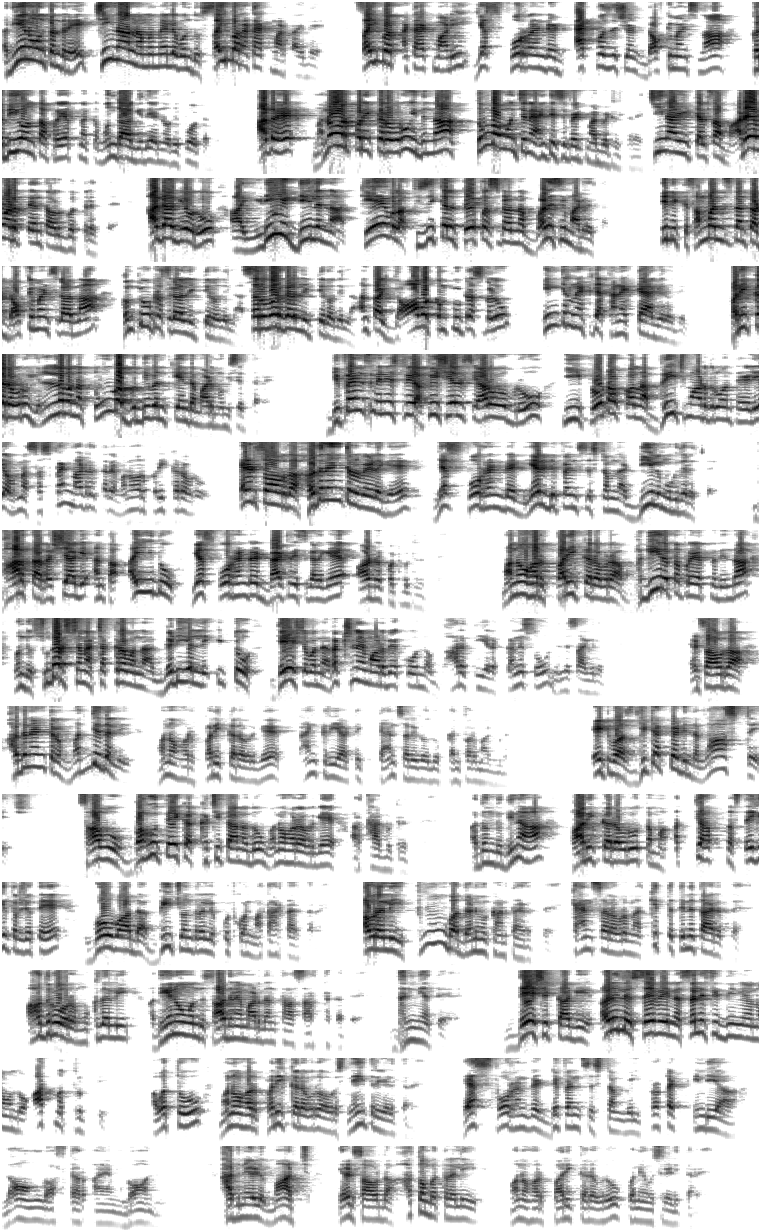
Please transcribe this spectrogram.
ಅದೇನು ಅಂತಂದ್ರೆ ಚೀನಾ ನಮ್ಮ ಮೇಲೆ ಒಂದು ಸೈಬರ್ ಅಟ್ಯಾಕ್ ಮಾಡ್ತಾ ಇದೆ. ಸೈಬರ್ ಅಟ್ಯಾಕ್ ಮಾಡಿ ಎಸ್ ಫೋರ್ ಹಂಡ್ರೆಡ್ ಆಕ್ವಸಿಷನ್ ಡಾಕ್ಯುಮೆಂಟ್ಸ್ನ ಕದಿಯುವಂತ ಪ್ರಯತ್ನಕ್ಕೆ ಮುಂದಾಗಿದೆ ಅನ್ನೋ ರಿಪೋರ್ಟ್ ಅದು. ಆದ್ರೆ ಮನೋಹರ್ ಪರಿಕರ್ ಅವರು ಇದನ್ನ ತುಂಬಾ ಮುಂಚೆನೆ ಆಂಟಿಸಿಪೇಟ್ ಮಾಡ್ಬಿಟ್ಟಿರ್ತಾರೆ. ಚೀನಾ ಈ ಕೆಲಸ ಮಾಡೇ ಮಾಡುತ್ತೆ ಅಂತ ಅವ್ರಿಗೆ ಗೊತ್ತಿರುತ್ತೆ. ಹಾಗಾಗಿ ಅವರು ಆ ಇಡೀ ಡೀಲ್ ಅನ್ನ ಕೇವಲ ಫಿಸಿಕಲ್ ಪೇಪರ್ಸ್ ಗಳನ್ನ ಬಳಸಿ ಮಾಡಿರ್ತಾರೆ. ಇದಕ್ಕೆ ಸಂಬಂಧಿಸಿದಂತ ಡಾಕ್ಯುಮೆಂಟ್ಸ್ ಗಳನ್ನ ಕಂಪ್ಯೂಟರ್ಸ್ಗಳಲ್ಲಿ ಇಟ್ಟಿರೋದಿಲ್ಲ ಸರ್ವರ್ಗಳಲ್ಲಿ ಇಟ್ಟಿರೋದಿಲ್ಲ, ಅಂತ ಯಾವ ಕಂಪ್ಯೂಟರ್ಸ್ಗಳು ಇಂಟರ್ನೆಟ್ಗೆ ಕನೆಕ್ಟೇ ಆಗಿರೋದಿಲ್ಲ ಪರಿಕರ್ ಅವರು ಎಲ್ಲವನ್ನ ತುಂಬಾ ಬುದ್ಧಿವಂತಿಕೆಯಿಂದ ಮಾಡಿ ಮುಗಿಸಿರ್ತಾರೆ. ಡಿಫೆನ್ಸ್ ಮಿನಿಸ್ಟ್ರಿ ಅಫಿಷಿಯಲ್ಸ್ ಯಾರೋ ಒಬ್ರು ಈ ಪ್ರೋಟೋಕಾಲ್ನ ಬ್ರೀಚ್ ಮಾಡಿದ್ರು ಅಂತ ಹೇಳಿ ಅವ್ರನ್ನ ಸಸ್ಪೆಂಡ್ ಮಾಡಿರ್ತಾರೆ ಮನೋಹರ್ ಪರಿಕರ್ ಅವರು. ಎರಡ್ ಸಾವಿರದ ಹದಿನೆಂಟರ ವೇಳೆಗೆ S four hundred air defence ಸಿಸ್ಟಮ್ನ ಡೀಲ್ ಮುಗಿದಿರುತ್ತೆ. ಭಾರತ, ರಷ್ಯಾಗೆ ಅಂತ ಐದು ಎಸ್ ಫೋರ್ ಹಂಡ್ರೆಡ್ ಬ್ಯಾಟರೀಸ್ ಗಳಿಗೆ ಆರ್ಡರ್ ಕೊಟ್ಬಿಟ್ಟಿರುತ್ತೆ. ಮನೋಹರ್ ಪರಿಕರ್ ಅವರ ಭಗೀರಥ ಪ್ರಯತ್ನದಿಂದ ಒಂದು ಸುದರ್ಶನ ಚಕ್ರವನ್ನ ಗಡಿಯಲ್ಲಿ ಇಟ್ಟು ದೇಶವನ್ನ ರಕ್ಷಣೆ ಮಾಡಬೇಕು ಅನ್ನೋ ಭಾರತೀಯರ ಕನಸು ನೆನಸಾಗಿರುತ್ತೆ. ಎರಡ್ ಸಾವಿರದ ಹದಿನೆಂಟರ ಮಧ್ಯದಲ್ಲಿ ಮನೋಹರ್ ಪರಿಕರ್ ಅವರಿಗೆ ಪ್ಯಾಂಕ್ರಿಯಾಟಿಕ್ ಕ್ಯಾನ್ಸರ್ ಇರೋದು ಕನ್ಫರ್ಮ್ ಆಗಿಬಿಡುತ್ತೆ. It was detected in the last stage ಸಾವು ಬಹುತೇಕ ಖಚಿತ ಅನ್ನೋದು ಮನೋಹರ್ ಅವರಿಗೆ ಅರ್ಥ ಆಗ್ಬಿಟ್ಟಿರುತ್ತೆ. ಅದೊಂದು ದಿನ ಪಾರಿಕರ್ ಅವರು ತಮ್ಮ ಅತ್ಯಾಪ್ತ ಸ್ನೇಹಿತರ ಜೊತೆ ಗೋವಾದ ಬೀಚ್ ಒಂದರಲ್ಲಿ ಕೂತ್ಕೊಂಡು ಮಾತಾಡ್ತಾ ಇರ್ತಾರೆ. ಅವರಲ್ಲಿ ತುಂಬಾ ದಣಿವು ಕಾಣ್ತಾ ಇರುತ್ತೆ. ಕ್ಯಾನ್ಸರ್ ಅವರನ್ನ ಕಿತ್ತು ತಿನ್ನುತ್ತಾ ಇರುತ್ತೆ. ಆದರೂ ಅವರ ಮುಖದಲ್ಲಿ ಅದೇನೋ ಒಂದು ಸಾಧನೆ ಮಾಡಿದಂತಹ ಸಾರ್ಥಕತೆ, ಧನ್ಯತೆ. ದೇಶಕ್ಕಾಗಿ ಅಳಿಲು ಸೇವೆಯನ್ನು ಸಲ್ಲಿಸಿದ್ದೀನಿ ಅನ್ನೋ ಒಂದು ಆತ್ಮತೃಪ್ತಿ. ಅವತ್ತು ಮನೋಹರ್ ಪರಿಕರ್ ಅವರು ಅವರ ಸ್ನೇಹಿತರು ಹೇಳ್ತಾರೆ S four hundred defence system will protect India long after I am gone ಹದಿನೇಳು ಮಾರ್ಚ್ ಎರಡ್ ಸಾವಿರದ ಹತ್ತೊಂಬತ್ತರಲ್ಲಿ ಮನೋಹರ್ ಪರಿಕರ್ ಅವರು ಕೊನೆ ಉಸಿರೆಳಿತಾರೆ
